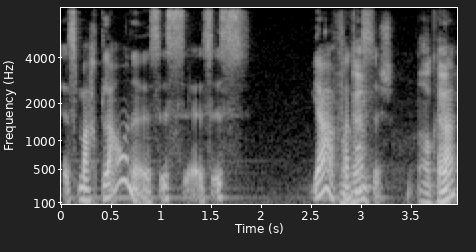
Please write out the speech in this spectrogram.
es macht Laune. Es ist, es ist ja fantastisch. Okay. okay. Ja?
